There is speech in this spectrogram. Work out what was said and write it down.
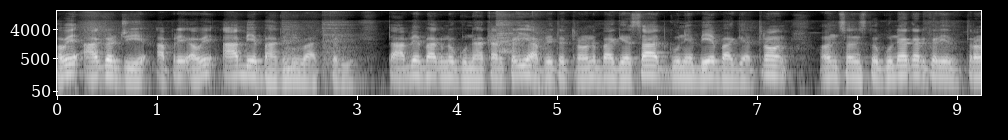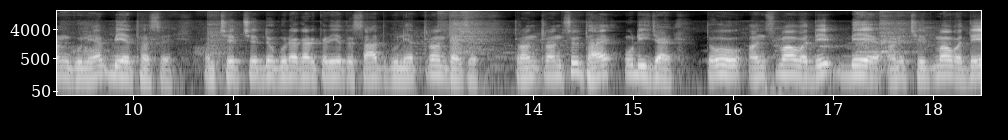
હવે આગળ જોઈએ. આપણે હવે આ બે ભાગની વાત કરીએ. તો આ બે ભાગનો ગુણાકાર કરીએ આપણે, તો ત્રણ ભાગ્યા સાત ગુણ્યા બે ભાગ્યા ત્રણ. અંશ, અંશનો ગુણાકાર કરીએ તો ત્રણ ગુણ્યા બે થશે. અને છેદ, છેદનો ગુણાકાર કરીએ તો સાત ગુણ્યા ત્રણ થશે. ત્રણ ત્રણ શું થાય? ઉડી જાય. તો અંશમાં વધે બે અને છેદમાં વધે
